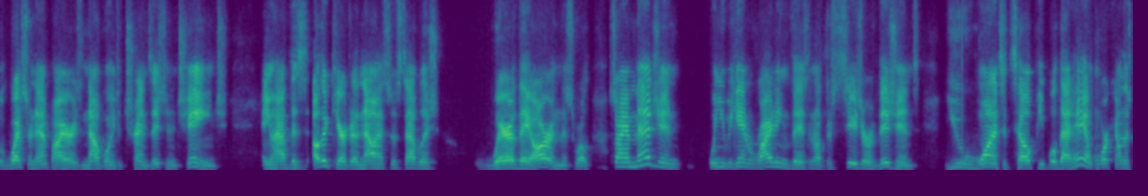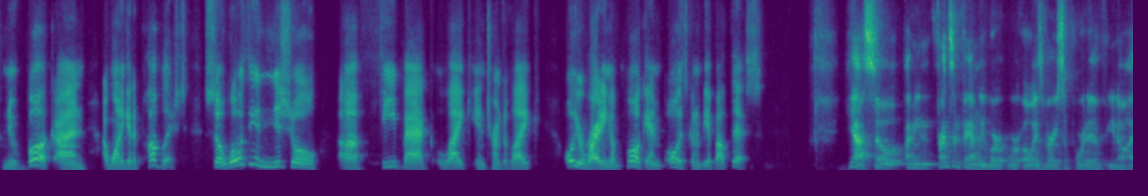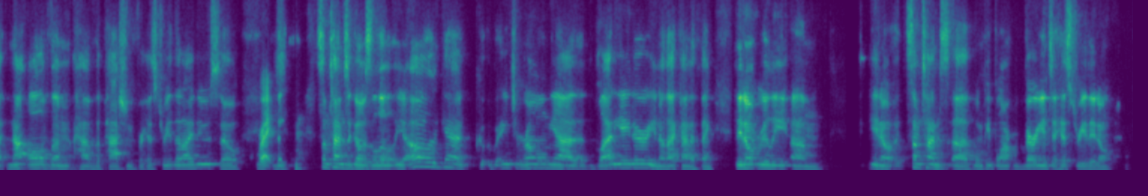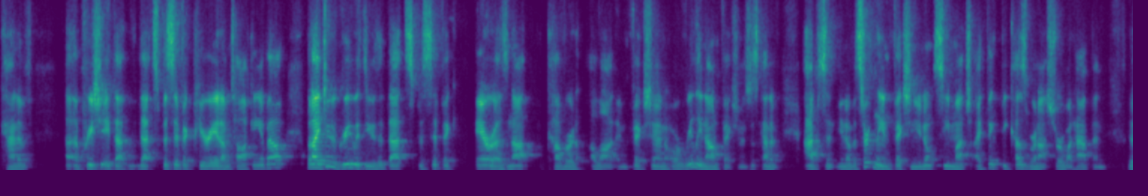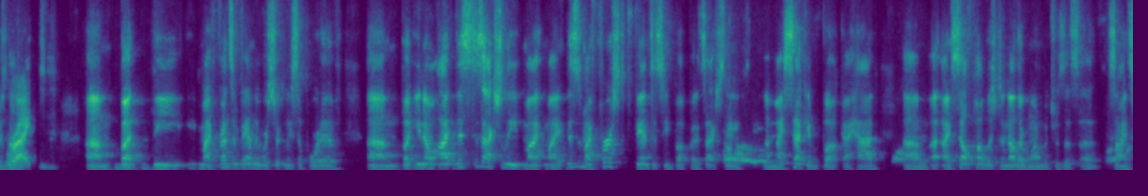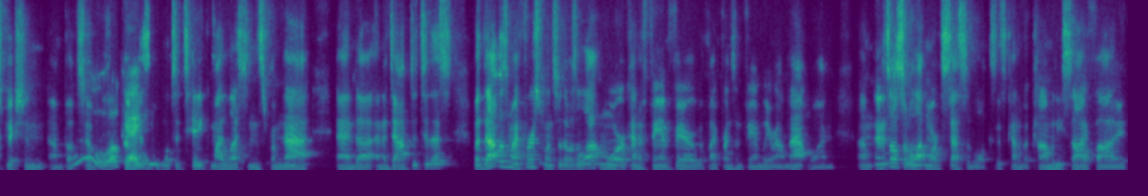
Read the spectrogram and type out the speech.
the Western Empire is now going to transition and change. And you have this other character that now has to establish where they are in this world. So I imagine when you began writing this and other series of revisions, you wanted to tell people that, hey, I'm working on this new book and I want to get it published. So what was the initial uh, feedback like in terms of like, oh, you're writing a book and oh, it's going to be about this? Yeah, so I mean, friends and family were were always very supportive. You know, not all of them have the passion for history that I do. So right, sometimes it goes a little, you know, oh yeah, ancient Rome, yeah, gladiator, you know, that kind of thing. They don't really, um, you know, sometimes uh, when people aren't very into history, they don't kind of appreciate that that specific period I'm talking about. But I do agree with you that that specific era is not covered a lot in fiction or really nonfiction. It's just kind of absent, you know. But certainly in fiction, you don't see much. I think because we're not sure what happened. There's not right. Um, but the my friends and family were certainly supportive. Um, but you know, I this is actually my my this is my first fantasy book, but it's actually uh, my second book. I had um, I, I, self-published another one, which was a, a science fiction um, book. Ooh, so okay. I was able to take my lessons from that and uh, and adapt it to this. But that was my first one, so there was a lot more kind of fanfare with my friends and family around that one. Um, and it's also a lot more accessible because it's kind of a comedy sci-fi.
